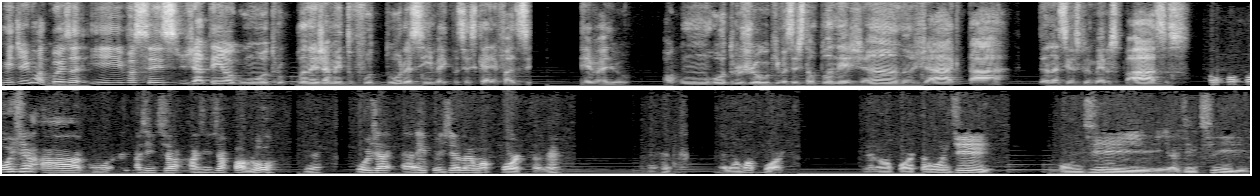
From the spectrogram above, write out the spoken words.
Me diga uma coisa, e vocês já têm algum outro planejamento futuro, assim, velho, que vocês querem fazer, velho? Algum outro jogo que vocês estão planejando já, que tá dando, assim, os primeiros passos? Hoje, a, como a gente já, a gente já falou, né? Hoje a RPG ela é uma porta, né? Ela é uma porta. Ela é uma porta onde, onde a gente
